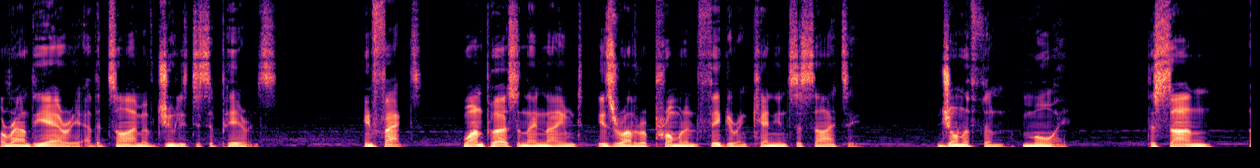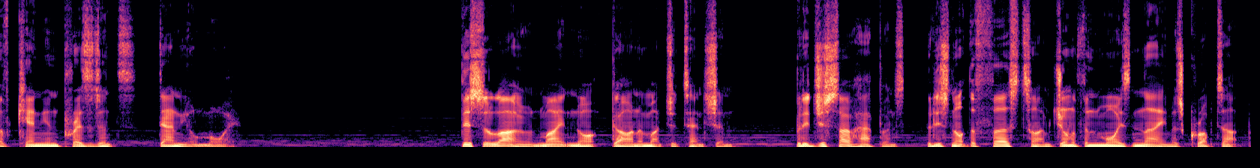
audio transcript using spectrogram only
around the area at the time of Julie's disappearance. In fact, one person they named is rather a prominent figure in Kenyan society Jonathan Moi the son of Kenyan President Daniel Moi. This alone might not garner much attention, but it just so happens that it's not the first time Jonathan Moi's name has cropped up.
